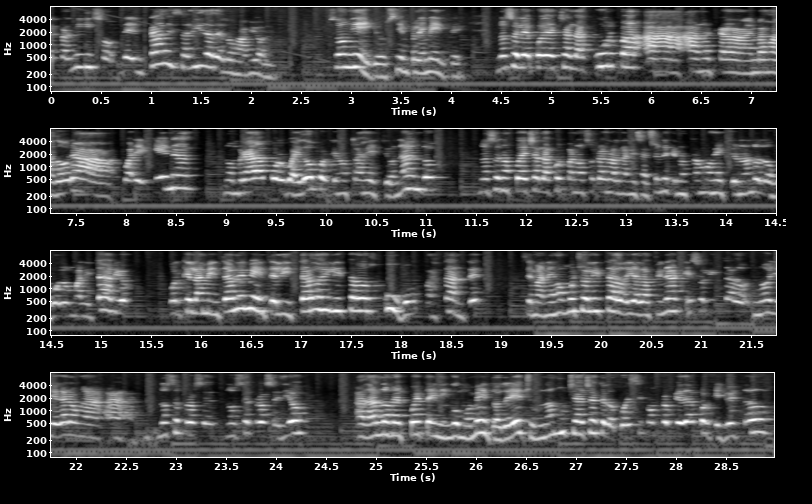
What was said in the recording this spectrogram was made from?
el permiso de entrada y salida de los aviones. Son ellos simplemente. No se le puede echar la culpa a, nuestra embajadora guarequena nombrada por Guaidó porque no está gestionando. No se nos puede echar la culpa a nosotras, las organizaciones que no estamos gestionando los vuelos humanitarios, porque lamentablemente listados y listados hubo bastante, se manejó mucho listado y a la final esos listados no llegaron a, no, se no se procedió a darnos respuesta en ningún momento. De hecho, una muchacha que lo puede decir con propiedad porque yo he estado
